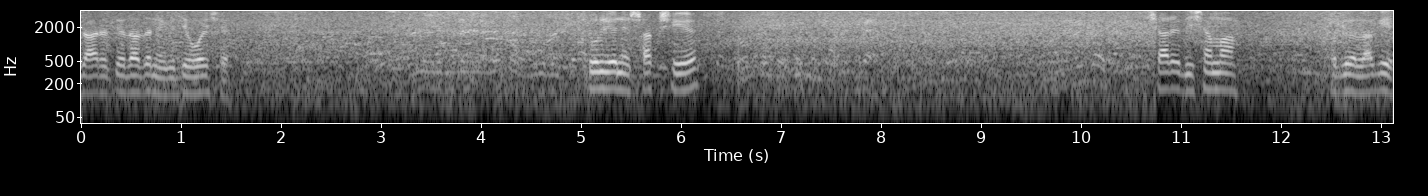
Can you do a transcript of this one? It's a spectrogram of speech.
જ્યારે તે દાદાની વિધિ હોય છે. સૂર્યની સાક્ષીએ ચારે દિશામાં પગે લાગી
